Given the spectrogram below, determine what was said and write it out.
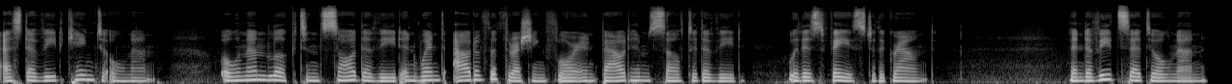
as David came to Ornan. Ornan looked and saw David and went out of the threshing floor and bowed himself to David with his face to the ground. Then David said to Ornan,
